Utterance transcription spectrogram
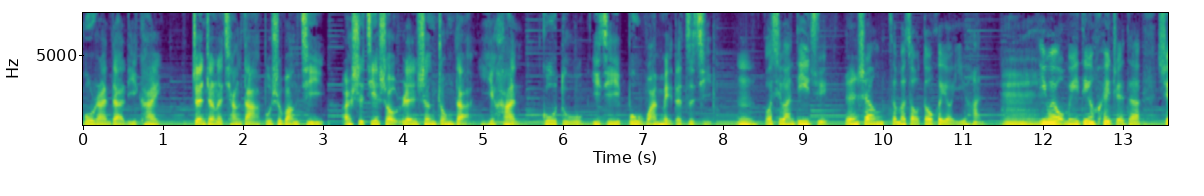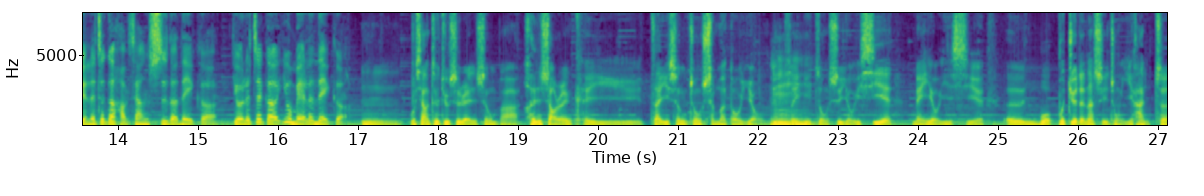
突然的离开。真正的强大不是忘记，而是接受人生中的遗憾、孤独以及不完美的自己。嗯，我喜欢第一句：人生怎么走都会有遗憾。嗯，因为我们一定会觉得选了这个好像是的那个，有了这个又没了那个。嗯，我想这就是人生吧。很少人可以在一生中什么都有，嗯所以你总是有一些没有一些。呃，我不觉得那是一种遗憾，这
